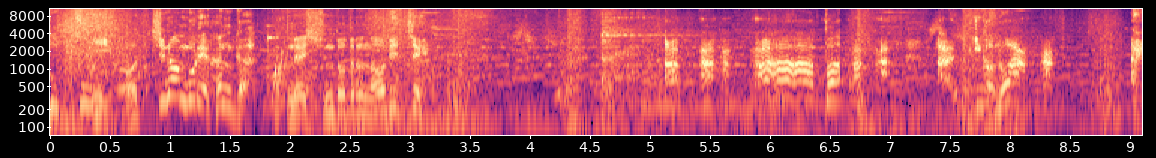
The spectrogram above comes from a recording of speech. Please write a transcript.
이 어찌나 무례한가? 내 신도들은 어딨지? 아, 아, 아파. 아, 아, 아, 이거 놔. 아, 아이.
